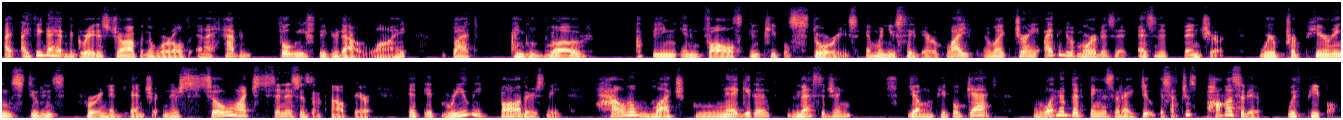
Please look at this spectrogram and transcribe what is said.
I, I think I had the greatest job in the world and I haven't fully figured out why, but I would love being involved in people's stories. And when you say their life, their life journey, I think of it more of as, a, as an adventure. We're preparing students for an adventure. And there's so much cynicism out there. It, it really bothers me how much negative messaging young people get. One of the things that I do is I'm just positive with people.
